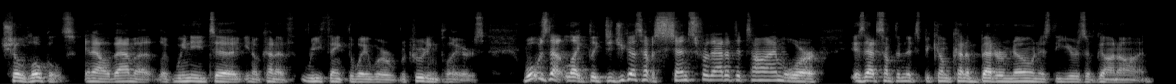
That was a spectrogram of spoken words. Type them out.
show locals in Alabama, like we need to, you know, kind of rethink the way we're recruiting players. What was that like? Like, did you guys have a sense for that at the time, or is that something that's become kind of better known as the years have gone on?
